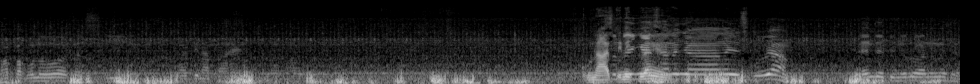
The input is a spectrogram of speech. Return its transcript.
Mapakulo, tapos tinapahin. Kung natinik lang yan. Sana niya ngayon si Kuya. Eh, Hindi, tinuruan na na siya.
